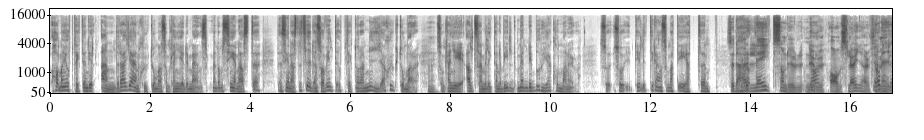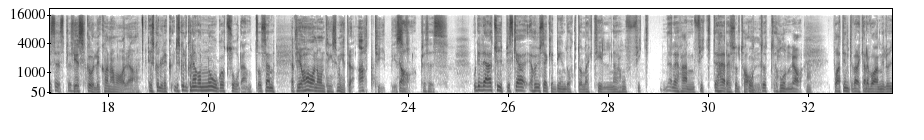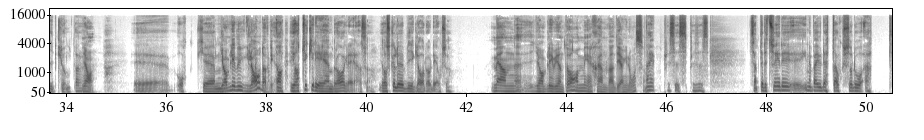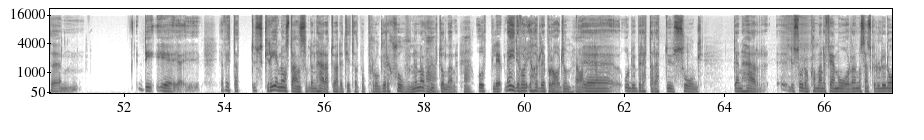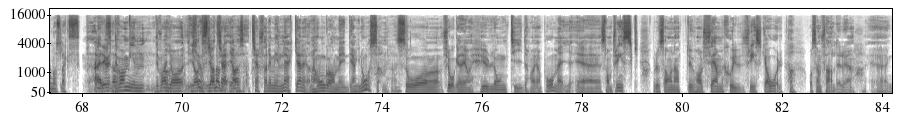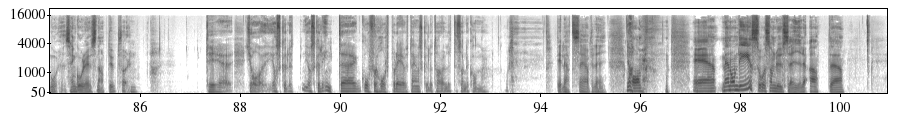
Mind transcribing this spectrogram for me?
har man ju upptäckt en del andra hjärnsjukdomar som kan ge demens. Men de senaste, den senaste tiden så har vi inte upptäckt några nya sjukdomar mm. som kan ge Alzheimer-liknande bild. Men det börjar komma nu. Så, så det är lite grann som att det är ett eh, så det här late som du nu ja. avslöjar för ja, mig, precis, precis. det skulle kunna vara? Det skulle, det, skulle kunna vara något sådant. Och sen, ja, för jag har någonting som heter atypiskt. Ja, precis. Och det där typiska har ju säkert din doktor lagt till när hon fick, eller han fick det här resultatet. Hon, hon ja. Mm. På att det inte verkade vara amyloidklumpar. Ja. Eh, och, eh, jag blev glad av det. Ja, jag tycker det är en bra grej. Alltså. Jag skulle bli glad av det också. Men jag blev ju inte av med själva diagnosen. Nej, precis. precis. Samtidigt så är det, innebär ju detta också då att um, det är, jag, jag, vet att du skrev någonstans om den här att du hade tittat på progressionen av mm. sjukdomen mm. och upplevt, nej det var, jag hörde det på radion ja. eh, och du berättade att du såg den här du såg de kommande fem åren och sen skulle du nå någon slags... Nej, det, det var min, det var ja, jag, jag, jag, trä, jag, träffade min läkare. När hon gav mig diagnosen ja. så frågade jag hur lång tid har jag på mig eh, som frisk? Och då sa hon att du har fem, sju friska år ja. och sen faller det, eh, går, sen går det snabbt utför. Mm. Det, ja, jag, skulle, jag skulle inte gå för hårt på det utan jag skulle ta det lite som det kommer. Det är lätt att säga för dig. Ja. ja. Eh, men om det är så som du säger att eh,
